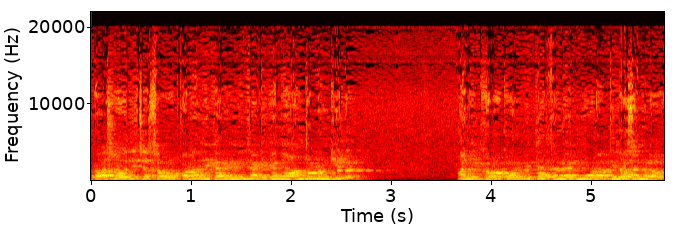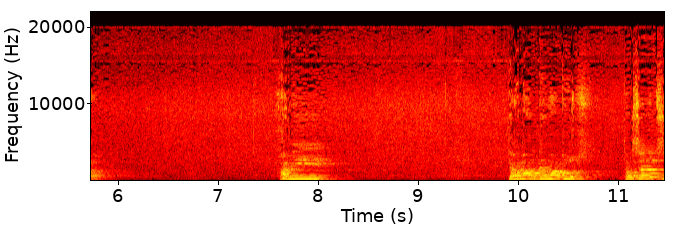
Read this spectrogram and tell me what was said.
राष्ट्रवादीच्या सर्व पदाधिकाऱ्यांनी त्या ठिकाणी आंदोलन केलं. आणि खरोखर विद्यार्थ्यांना एक मोठा दिलासा मिळाला. आणि त्या माध्यमातून तसंच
